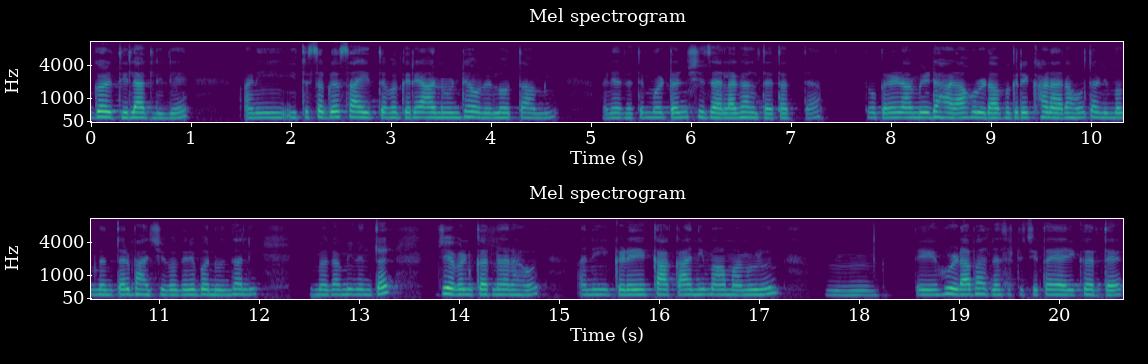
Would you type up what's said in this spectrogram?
गळती लागलेली आहे. आणि इथे सगळं साहित्य वगैरे आणून ठेवलेलं होतं आम्ही. आणि आता ते मटण शिजायला घालत आहेत आत्या. तोपर्यंत आम्ही ढाळा हुरडा वगैरे खाणार आहोत आणि मग नंतर भाजी वगैरे बनवून झाली की मग आम्ही नंतर जेवण करणार आहोत. आणि इकडे काका आणि मामा मिळून ते हुरडा भाजण्यासाठीची तयारी करत आहेत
